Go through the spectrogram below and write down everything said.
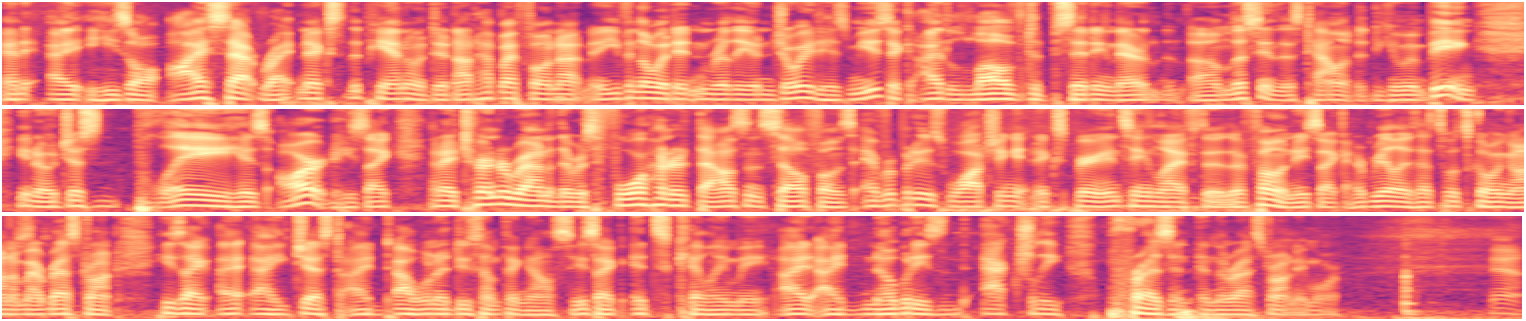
and I, he's all, I sat right next to the piano and did not have my phone out, and even though I didn't really enjoy his music, I loved sitting there um, listening to this talented human being. You know, just play his art. He's like, and I turned around and there was 400,000 cell phones. Everybody was watching it and experiencing life through their phone. He's like, I realize that's what's going on in my restaurant. He's like, I, I just, I, I want to do something else. He's like, it's killing me. I, I nobody's actually present in the restaurant anymore. Yeah.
